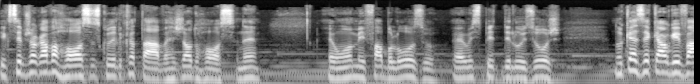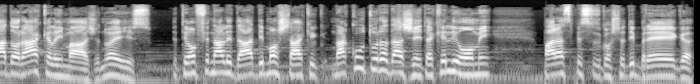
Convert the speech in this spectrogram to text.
e que sempre jogava rosas quando ele cantava, Reginaldo Rossi, né? é um homem fabuloso, é um espírito de luz hoje. Não quer dizer que alguém vá adorar aquela imagem, não é isso. Tem uma finalidade de mostrar que na cultura da gente, aquele homem, para as pessoas que gostam de brega,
